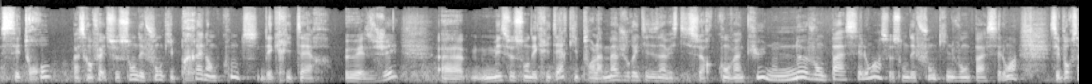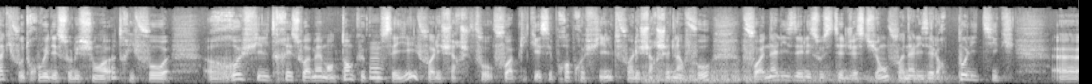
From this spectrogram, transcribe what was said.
C'est trop parce qu'en fait, ce sont des fonds qui prennent en compte des critères ESG, euh, mais ce sont des critères qui, pour la majorité des investisseurs convaincus, ne vont pas assez loin. Ce sont des fonds qui ne vont pas assez loin. C'est pour ça qu'il faut trouver des solutions autres. Il faut refiltrer soi-même en tant que mm. conseiller. Il faut aller chercher, faut, faut appliquer ses propres filtres. Il faut aller chercher de l'info. Il faut analyser les sociétés de gestion. Il faut analyser leur politique euh,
